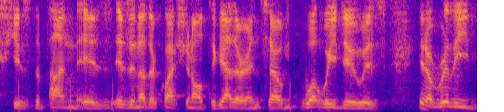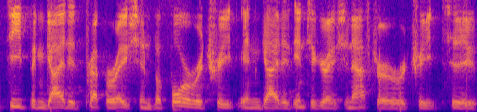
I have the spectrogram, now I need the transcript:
excuse the pun, is is another question altogether. And so what we do is, you know, really deep and guided preparation before retreat and guided integration after a retreat to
